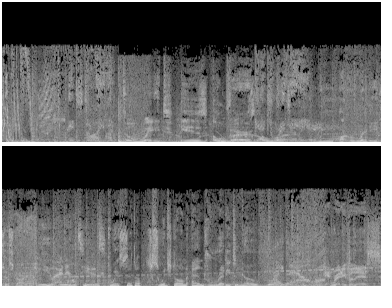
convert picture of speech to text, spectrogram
It's time. The wait is over. Get over. ready. We are ready to start. You are now tuned We're set up, switched on, and ready to go. right now. Get ready for this.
